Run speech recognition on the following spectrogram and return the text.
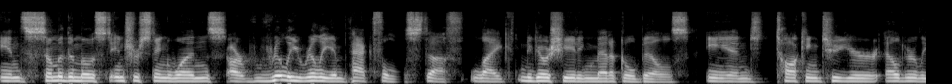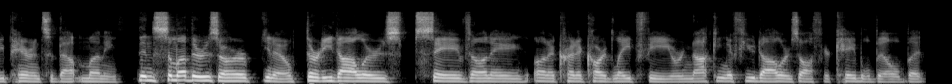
and some of the most interesting ones are really, really impactful stuff like negotiating medical bills and talking to your elderly parents about money. Then some others are, you know, $30 saved on a on a credit card late fee or knocking a few dollars off your cable bill. But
